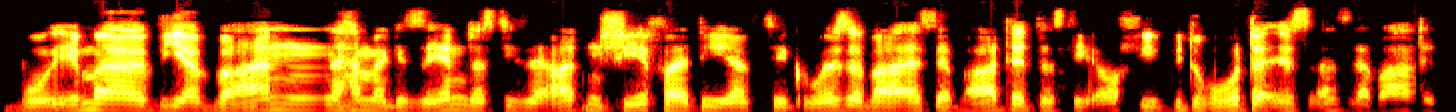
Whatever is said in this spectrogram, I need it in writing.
wo immer wir waren, haben wir gesehen, dass diese Artenvielfalt, die ja viel größer war als erwartet, dass die auch viel bedrohter ist als erwartet.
